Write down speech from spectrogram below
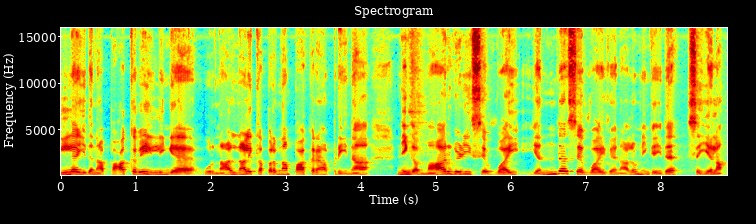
இல்லை இதை நான் பார்க்கவே இல்லைங்க. ஒரு நாலு நாளைக்கு அப்புறம் தான் பார்க்குறேன் அப்படின்னா நீங்கள் மார்கழி செவ்வாய் எந்த செவ்வாய் வேணாலும் நீங்கள் இதை செய்யலாம்.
